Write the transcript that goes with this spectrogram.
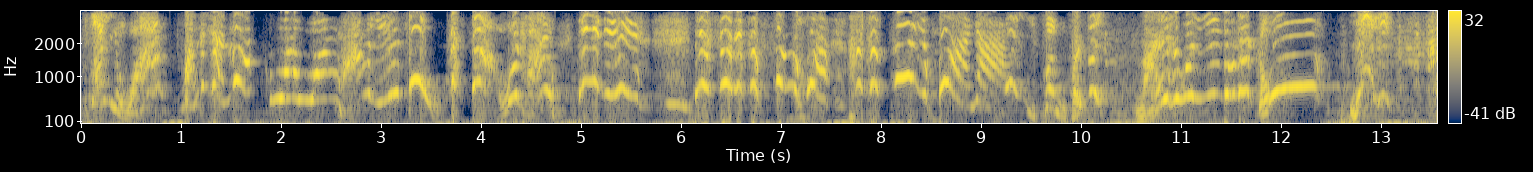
贼王。王善庄，捉了王莽一柱，好差！你你你说的是疯话还是醉话呀？非疯非醉，乃是我一柱的主意。真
